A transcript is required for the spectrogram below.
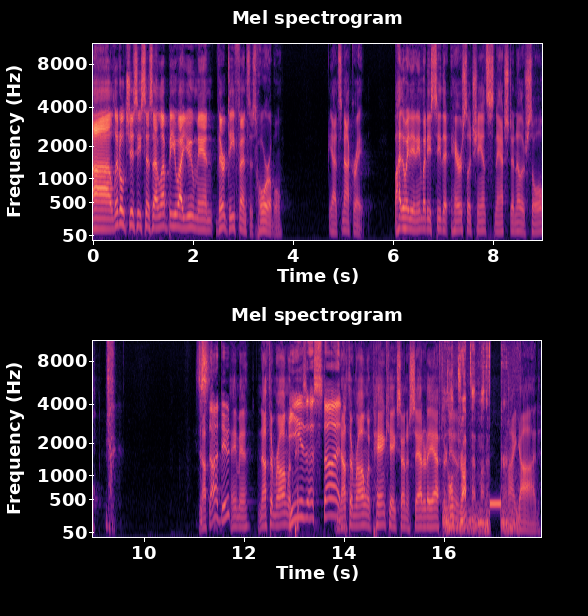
Uh, Little Jizzy says, I love BYU, man. Their defense is horrible. Yeah, it's not great. By the way, did anybody see that Harris LaChance snatched another soul? He's a stud, dude. Hey, man, nothing wrong with He's a stud. Nothing wrong with pancakes on a Saturday afternoon. I'll drop that motherfucker. My God.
